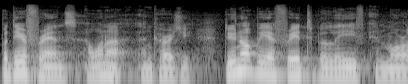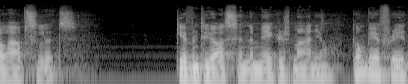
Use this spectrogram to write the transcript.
But, dear friends, I want to encourage you do not be afraid to believe in moral absolutes given to us in the Maker's Manual. Don't be afraid.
